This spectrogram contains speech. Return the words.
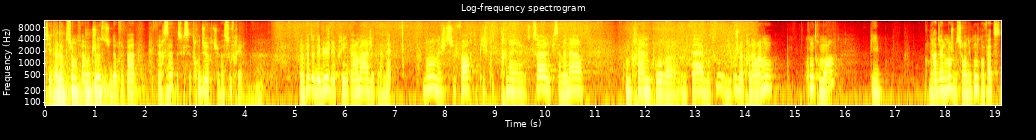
Si tu as l'option de faire autre chose, tu devrais pas faire ça parce que c'est trop dur, tu vas souffrir. Et en fait, au début, je l'ai pris hyper mal. J'étais là, mais non, mais je suis forte et puis je peux très bien y arriver toute seule. Et puis ça m'énerve qu'on me prenne pour euh, une faible et tout. Et du coup, je le prenais vraiment contre moi. Puis graduellement, je me suis rendu compte qu'en fait,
